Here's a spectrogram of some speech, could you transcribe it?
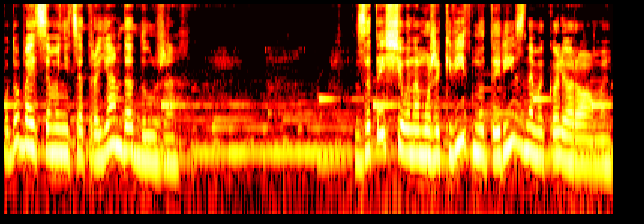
Подобається мені ця троянда дуже за те, що вона може квітнути різними кольорами.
